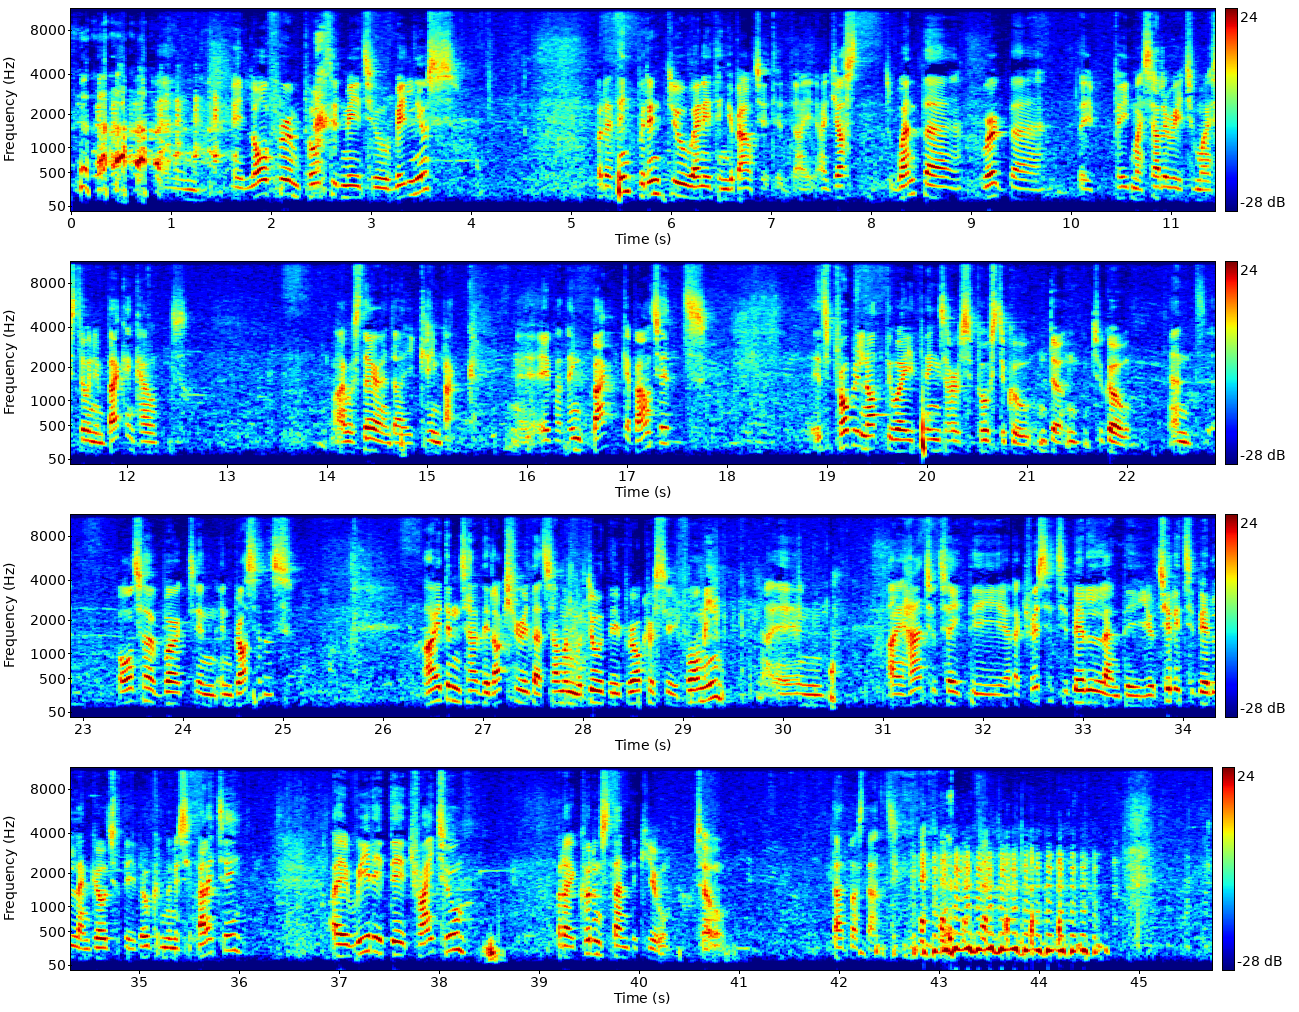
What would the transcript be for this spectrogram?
a law firm posted me to Vilnius, but I think we didn't do anything about it. I, I just went there, worked there. They paid my salary to my Estonian bank account. I was there and I came back. Uh, if I think back about it, it's probably not the way things are supposed to go. To go. And also I've worked in, in Brussels. I didn't have the luxury that someone would do the bureaucracy for me. Um, I had to take the electricity bill and the utility bill and go to the local municipality. I really did try to, but I couldn't stand the queue. So that was that.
